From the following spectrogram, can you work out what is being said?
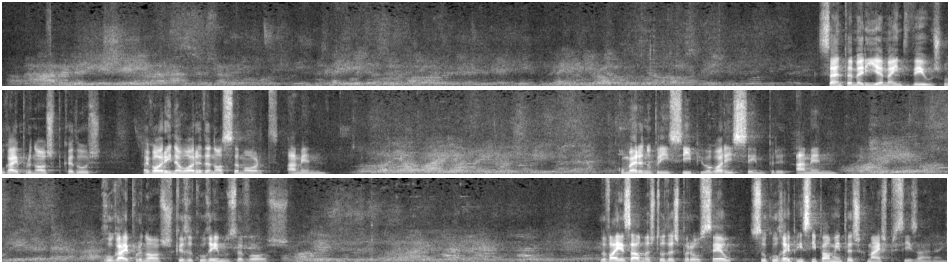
Santa Maria, Mãe de Deus, rogai por nós, pecadores, agora e na hora da nossa morte. Amém. Como era no princípio, agora e sempre. Amém. Rogai por nós, que recorremos a vós. Levai as almas todas para o céu, socorrei principalmente as que mais precisarem.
